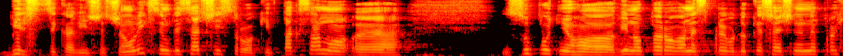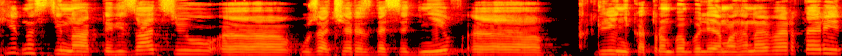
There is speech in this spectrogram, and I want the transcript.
більш цікавіше. Чоловік 76 років. Так само е, супутнього він оперований з приводу кишечної непрохідності на активізацію е, уже через 10 днів. Клініка тромбоемболія легеневої артерії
